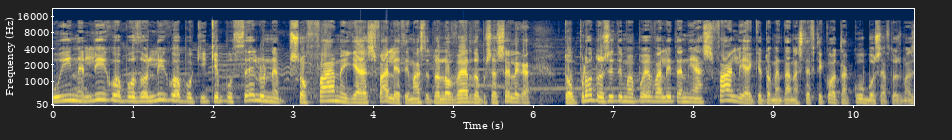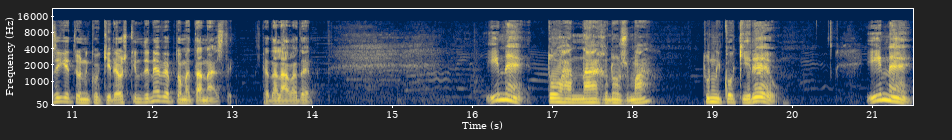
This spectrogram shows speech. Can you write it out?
που είναι λίγο από εδώ, λίγο από εκεί και που θέλουν ψοφάνε για ασφάλεια. Θυμάστε το Λοβέρδο που σας έλεγα το πρώτο ζήτημα που έβαλε ήταν η ασφάλεια και το μεταναστευτικό, τα κούμπος αυτός μαζί γιατί ο νοικοκυρέος κινδυνεύει από το μετανάστη. Καταλάβατε. Είναι το ανάγνωσμα του νοικοκυρέου. Είναι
